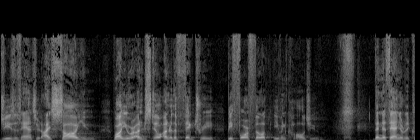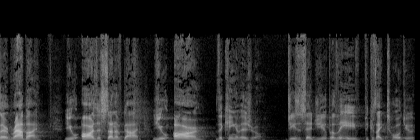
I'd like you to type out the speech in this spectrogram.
Jesus answered, I saw you while you were under, still under the fig tree before Philip even called you. Then Nathanael declared, Rabbi, you are the Son of God. You are the King of Israel. Jesus said, You believe because I told you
